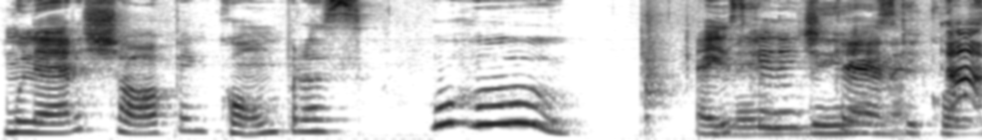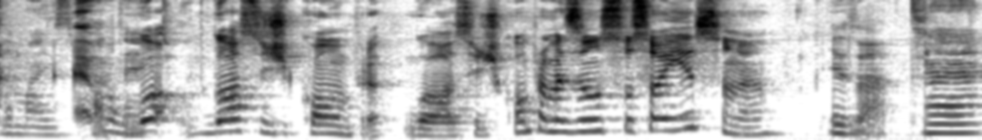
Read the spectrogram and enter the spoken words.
mulher, shopping, compras, uhul! É isso Meu que a gente Deus, quer, né? Que coisa mais Eu patética. go- gosto de compra, gosto de compra, mas eu não sou só isso, né? Exato. É.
